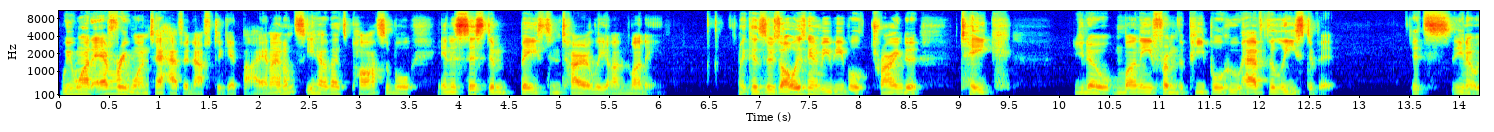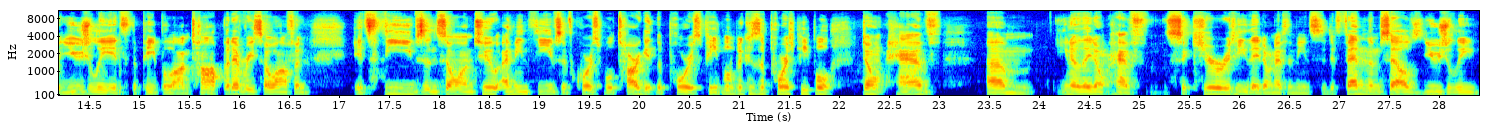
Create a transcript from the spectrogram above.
We want everyone to have enough to get by, and I don't see how that's possible in a system based entirely on money. Because there's always going to be people trying to take, you know, money from the people who have the least of it. It's, you know, usually it's the people on top, but every so often it's thieves and so on too. I mean, thieves, of course, will target the poorest people because the poorest people don't have um, you know, they don't have security, they don't have the means to defend themselves, usually,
